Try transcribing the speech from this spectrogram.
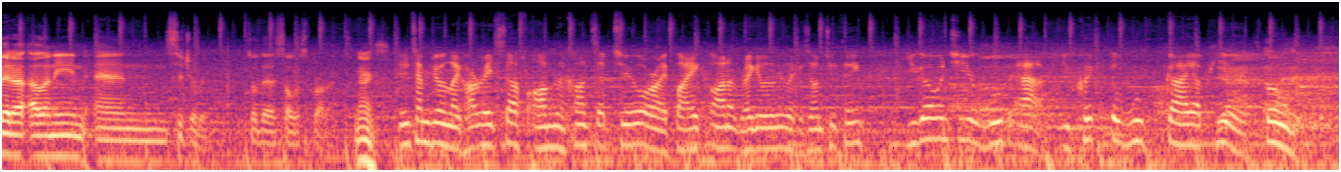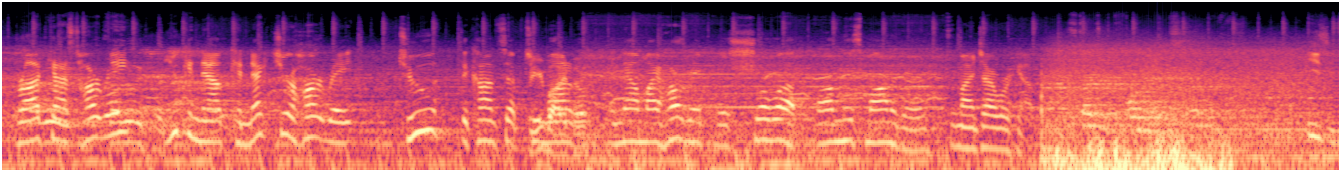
beta alanine, and citrulline. So the Solus product. Nice. Anytime you're doing like heart rate stuff on the Concept 2 or I bike on it regularly like a Zone 2 thing, you go into your Whoop app, you click the Whoop guy up here, boom, broadcast heart rate, you can now connect your heart rate to the Concept 2 your body, monitor and now my heart rate will show up on this monitor for my entire workout. Starting with four minutes. Easy.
